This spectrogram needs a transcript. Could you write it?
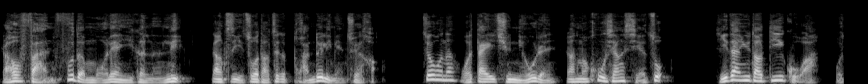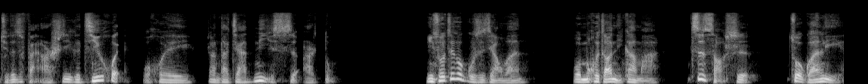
然后反复的磨练一个能力，让自己做到这个团队里面最好。最后呢，我带一群牛人，让他们互相协作。一旦遇到低谷啊，我觉得这反而是一个机会，我会让大家逆势而动。你说这个故事讲完，我们会找你干嘛？至少是做管理、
